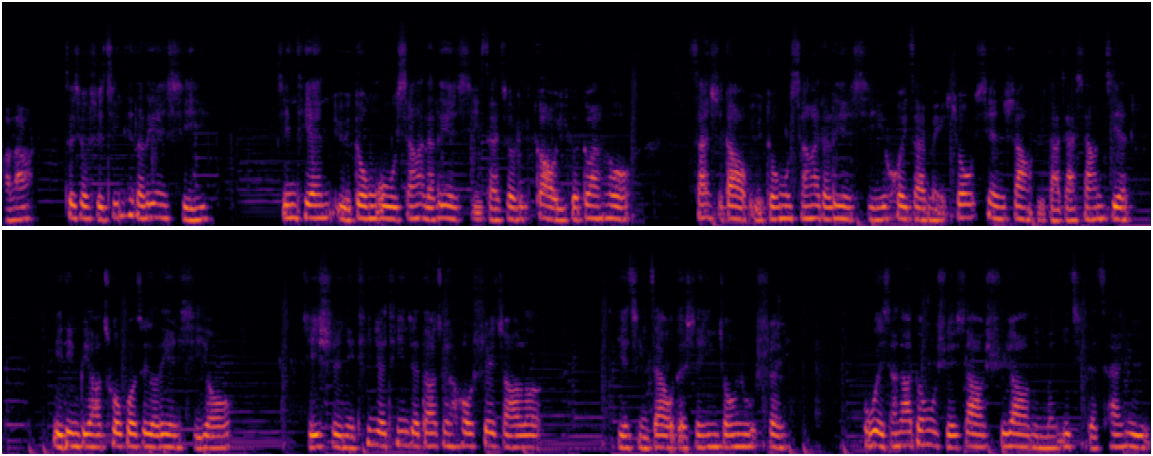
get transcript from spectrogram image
好了，这就是今天的练习。今天与动物相爱的练习在这里告一个段落。三十道与动物相爱的练习会在每周线上与大家相见，一定不要错过这个练习哦。即使你听着听着到最后睡着了，也请在我的声音中入睡。无尾香蕉动物学校需要你们一起的参与，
